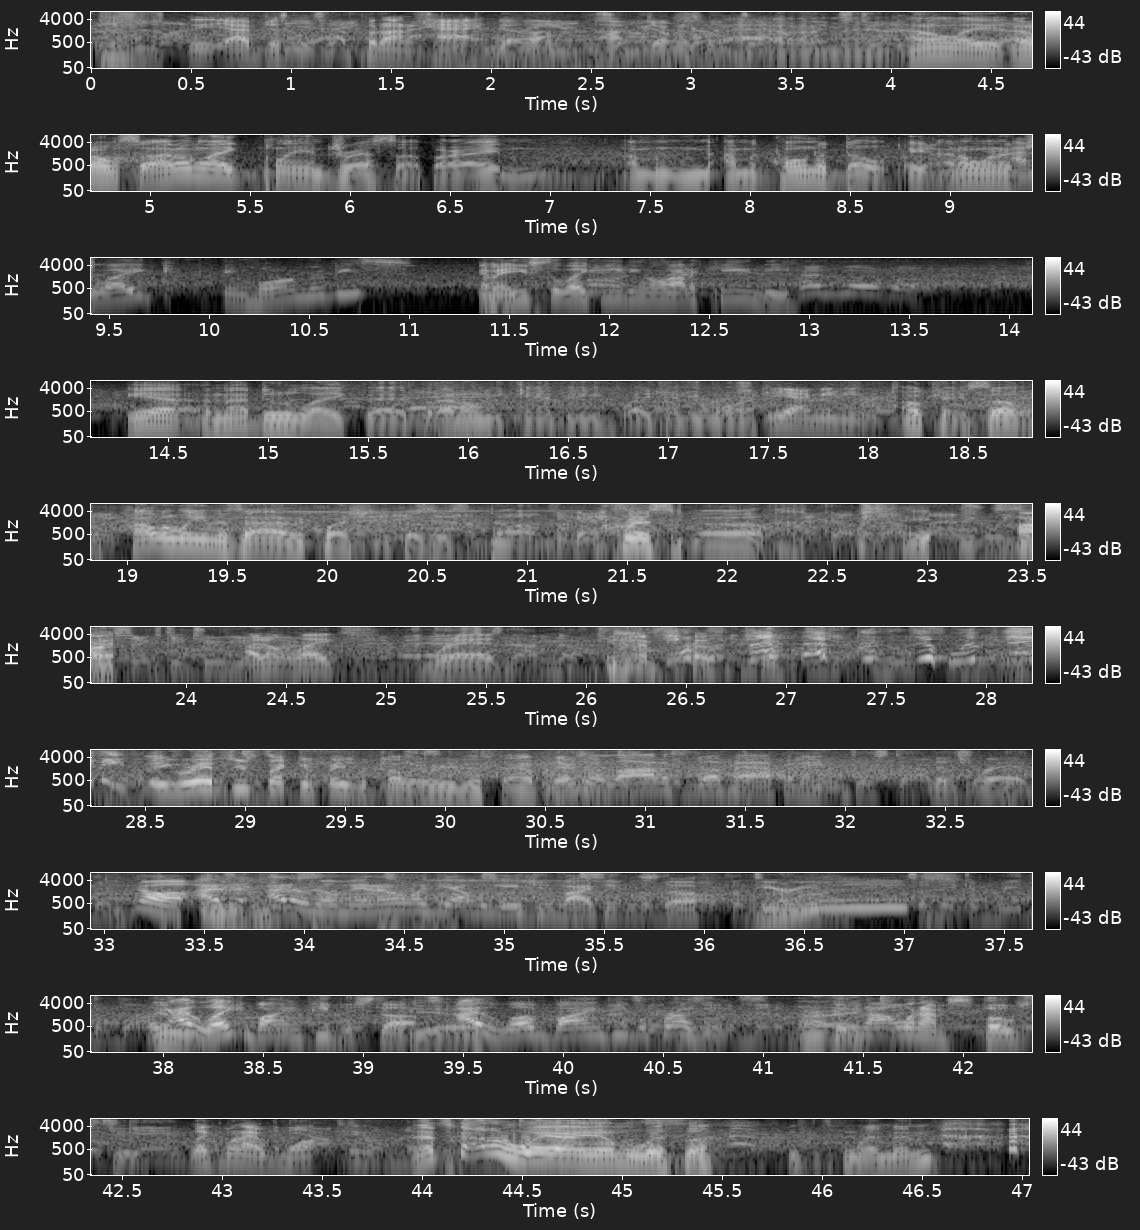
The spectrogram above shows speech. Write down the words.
I'm just yeah. I put on a hat and go. I'm I'm Jonas with a hat. Uh, man, I don't like. I don't. So I don't like playing dress up. All right, I'm. I'm, I'm a grown adult. I don't want to. I like horror movies, and I used to like eating a lot of candy. Yeah, and I do like that, but I don't eat candy like anymore. Yeah, me neither. Okay, so Halloween is out of the question because it's dumb. Christmas. Ugh. back on the Hey, NLS exactly. I don't like red. I'm joking. with anything. Red's your second favorite color. We established There's a lot of stuff happening that's red. No, I, I don't know, man. I don't like the obligation to buy people stuff. Period. Like And- I like buying people stuff. Yeah. I love buying people presents, All but not when I'm supposed to. Like when I want to. That's kind of the way I am with, uh, with women.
